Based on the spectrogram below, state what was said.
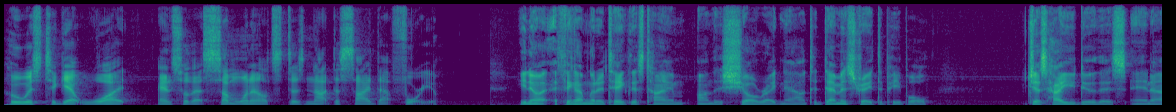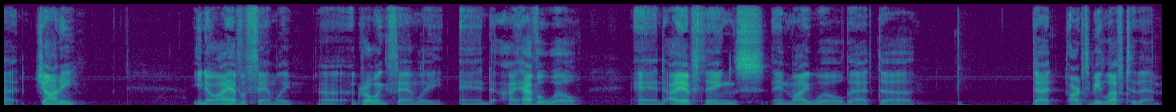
who is to get what and so that someone else does not decide that for you. You know, I think I'm going to take this time on this show right now to demonstrate to people just how you do this. And uh, Johnny, you know, I have a family, uh, a growing family, and I have a will, and I have things in my will that uh, that are to be left to them.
